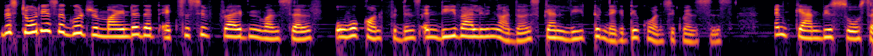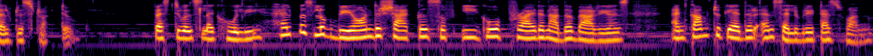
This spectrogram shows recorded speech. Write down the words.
The story is a good reminder that excessive pride in oneself, overconfidence, and devaluing others can lead to negative consequences and can be so self destructive. Festivals like Holi help us look beyond the shackles of ego, pride, and other barriers and come together and celebrate as one.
